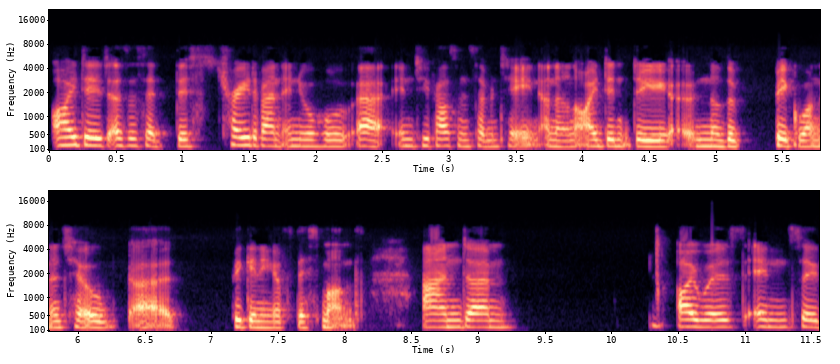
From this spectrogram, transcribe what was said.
I did, as I said, this trade event in your uh, in 2017, and then I didn't do another big one until uh, beginning of this month. And um, I was in, so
